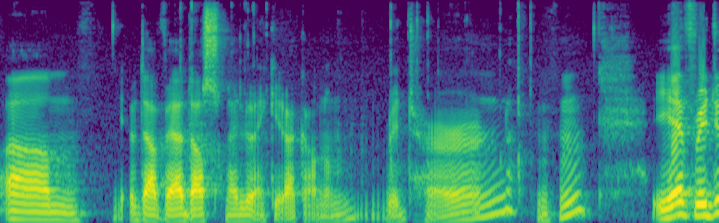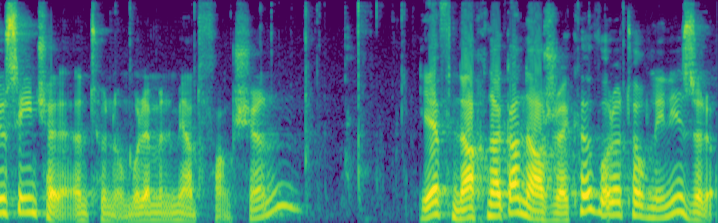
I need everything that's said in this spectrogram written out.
um եւ դա վերադասնելու ենք իրականում return, ըհը։ Եվ reduce-ը ինչ է ընդունում։ Ուրեմն մի հատ function եւ նախնական արժեքը, որը թող լինի 0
